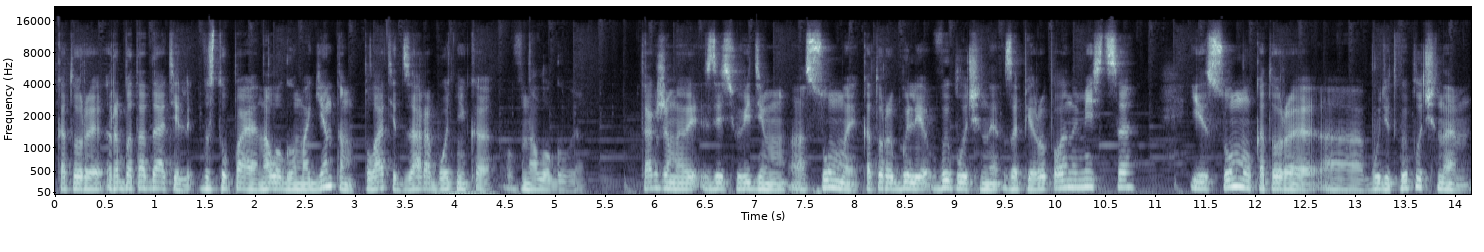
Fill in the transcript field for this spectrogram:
которые работодатель, выступая налоговым агентом, платит за работника в налоговую. Также мы здесь увидим э, суммы, которые были выплачены за первую половину месяца и сумму, которая э, будет выплачена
